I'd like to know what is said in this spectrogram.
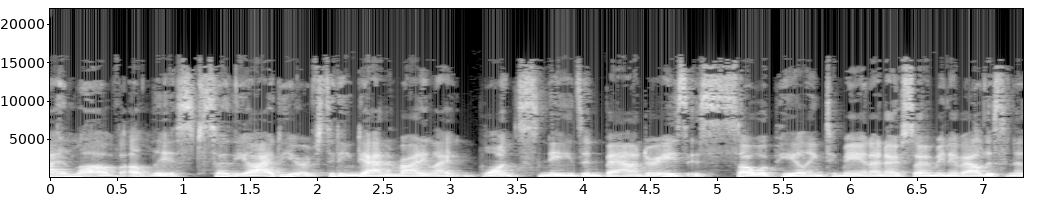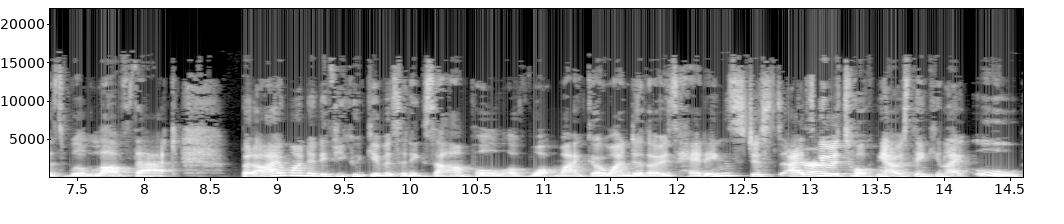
I love a list. So the idea of sitting down and writing like wants, needs, and boundaries is so appealing to me. And I know so many of our listeners will love that. But I wondered if you could give us an example of what might go under those headings. Just as sure. you were talking, I was thinking like, oh,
